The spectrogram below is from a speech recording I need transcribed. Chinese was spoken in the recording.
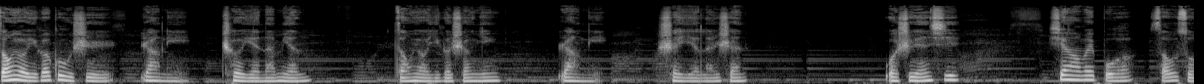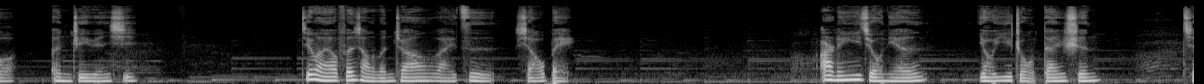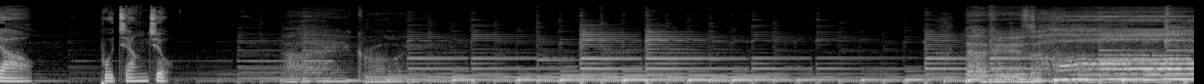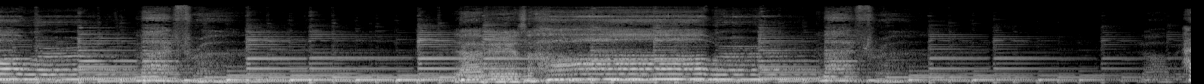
总有一个故事让你彻夜难眠，总有一个声音让你睡意阑珊。我是袁熙，新浪微博搜索 “ng 袁熙”。今晚要分享的文章来自小北。二零一九年，有一种单身，叫不将就。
